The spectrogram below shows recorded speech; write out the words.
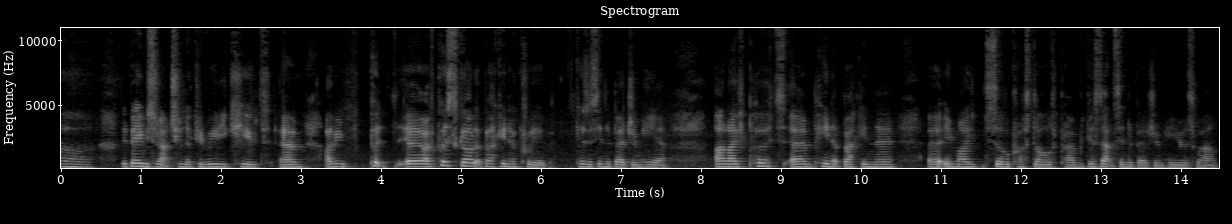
oh, the babies are actually looking really cute. Um, I've put, uh, I've put Scarlett back in her crib because it's in the bedroom here, and I've put um, Peanut back in there uh, in my Silver Cross Dolls pram because that's in the bedroom here as well.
